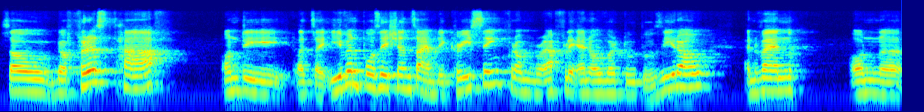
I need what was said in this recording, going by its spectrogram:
so the first half on the, let's say, even positions, I'm decreasing from roughly n over 2 to 0. And then on uh,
